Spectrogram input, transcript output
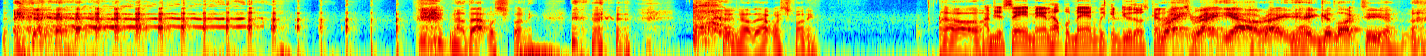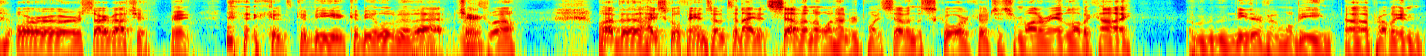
Now that was funny. now that was funny. I'm just saying, man, helping man, we can do those kind of Right, things. around right, yeah, right. Hey, good luck to you, or or sorry about you. Right, could could be could be a little bit of that Sure. as well. We'll have the high school fan zone tonight at seven on one hundred point seven. The score coaches from Monterey and Lubbock High. Um, neither of whom will be uh, probably in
